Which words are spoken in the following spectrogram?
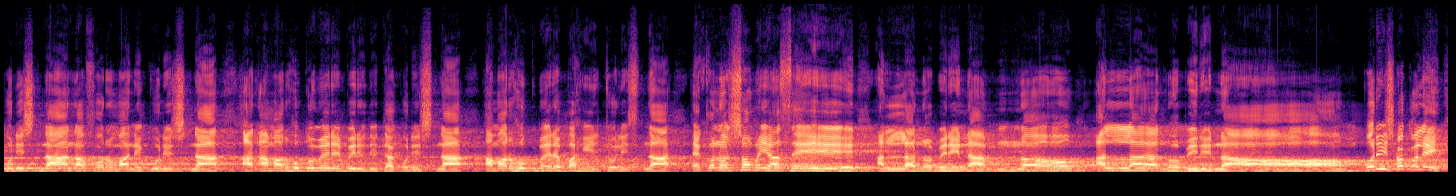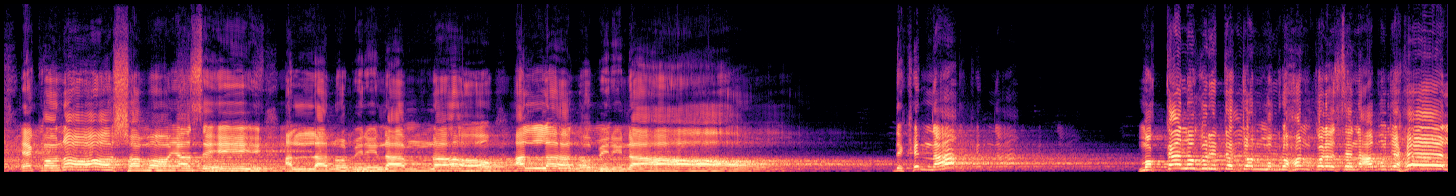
করিস না না ফরমানে করিস না, আর আমার হুকুমের বিরোধিতা করিস না, আমার হুকুমের বাহির চলিস না, এখনও সময় আছে, আল্লাহ নবীর নাম ন আল্লাহ নবীর নাম। পরি সকলে, এখনও সময় আছে, আল্লাহ নবীর নাম নাও, আল্লাহ নবীর নাম। দেখেন না? মক্কা নগরীতে জন্মগ্রহণ করেছেন আবু জাহেল।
